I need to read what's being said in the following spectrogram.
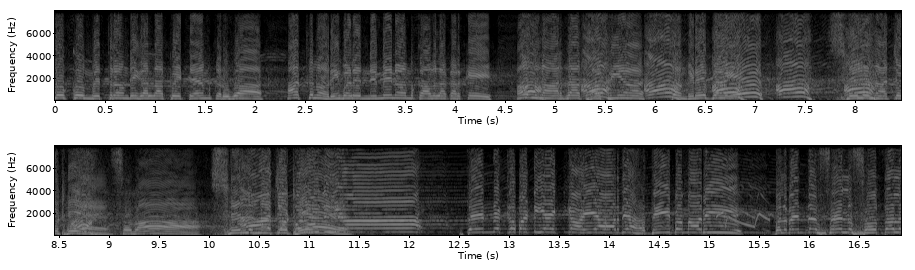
ਲੋਕੋ ਮਿੱਤਰਾਂ ਦੀ ਗੱਲ ਆਪੇ ਟਾਈਮ ਕਰੂਗਾ ਆ ਧਨੌਰੀ ਵਾਲੇ ਨਿੰਮੇ ਨਾਲ ਮੁਕਾਬਲਾ ਕਰਕੇ ਆ ਮਾਰਦਾ ਥਾਪੀਆਂ ਭੰਗੜੇ ਪੈ ਗਏ ਸਿੱਲ ਨੱਚ ਉੱਠਿਆ। ਸਵਾ ਸਿੱਲ ਨੱਚ ਉੱਠਿਆ। ਤਿੰਨ ਕਬੱਡੀਆਂ 1000 ਦੇ ਹਰਦੀਪ ਮਾਵੀ ਬਲਵਿੰਦਰ ਸਿੰਘ ਸੋਤਲ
